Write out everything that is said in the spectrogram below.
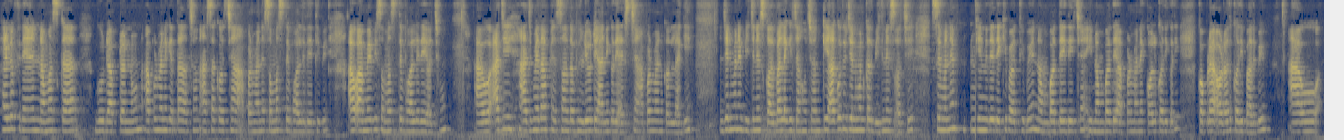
Hello friend, नमस्कार। Good afternoon. आपण मैंने अछन? आशा मैंने समस्ते भले आउ आमे भी समस्ते भले आउ आज आज मेरा फ़ैशन द वीडियोटे आनिकरी आपण मानकर लागी। जेन मैंने बिज़नेस करबा लगी चाहूछन कि आगु जेन मनकर बिज़नेस अच्छे से मैंने स्क्रीन रे देखि पाथिबे नंबर दे ई नंबर दे आपण माने कॉल करी करी कपड़ा ऑर्डर करि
